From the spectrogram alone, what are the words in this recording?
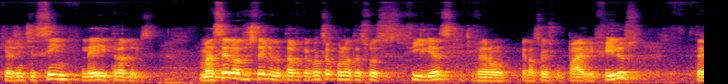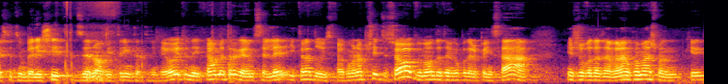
que a gente sim lê e traduz. Mas se Lot esteve no o que aconteceu com Lot suas filhas, que tiveram relações com o pai e filhos, está escrito em Bereshit 19, 30, 38, Nikal Metragam, você lê e traduz. Fala como na Pshit, isso é óbvio, mal que eu poderia pensar, isso dar de Avram, como acho, que,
